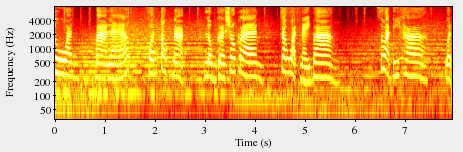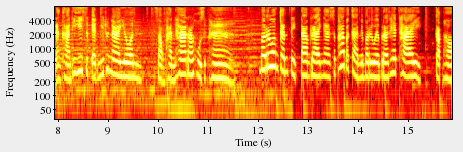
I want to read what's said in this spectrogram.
ด่วน มาแล้ว ฝนตกหนัก ลมกระโชกแรง จังหวัดไหนบ้าง สวัสดีค่ะ วันอังคารที่ 21 มิถุนายน 2565 มาร่วมกันติดตามรายงานสภาพอากาศในบริเวณประเทศไทย กับหอ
